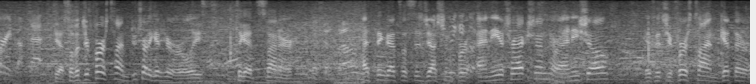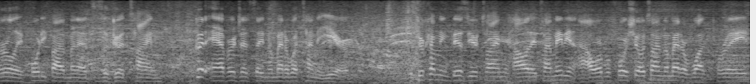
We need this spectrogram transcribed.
worried about that. Yeah, so if it's your first time, do try to get here early to get center. I think that's a suggestion for any attraction or any show. If it's your first time, get there early. 45 minutes is a good time, good average, I'd say, no matter what time of year. If you're coming busier time, holiday time, maybe an hour before showtime, no matter what, parade,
